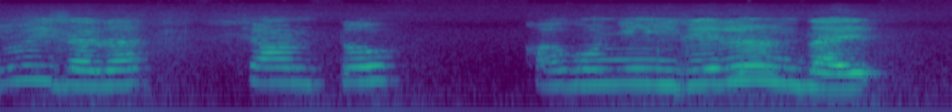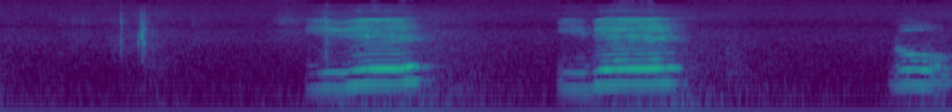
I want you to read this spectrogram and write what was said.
脱いだらちゃんとカゴに入れるんだよ入れ入れろ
